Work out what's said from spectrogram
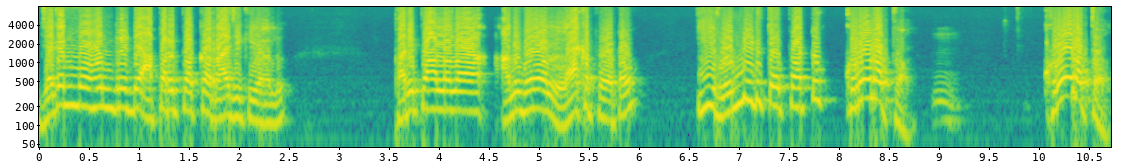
జగన్మోహన్ రెడ్డి అపరిపక్వ రాజకీయాలు పరిపాలన అనుభవం లేకపోవటం ఈ రెండిటితో పాటు క్రూరత్వం. క్రూరత్వం.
